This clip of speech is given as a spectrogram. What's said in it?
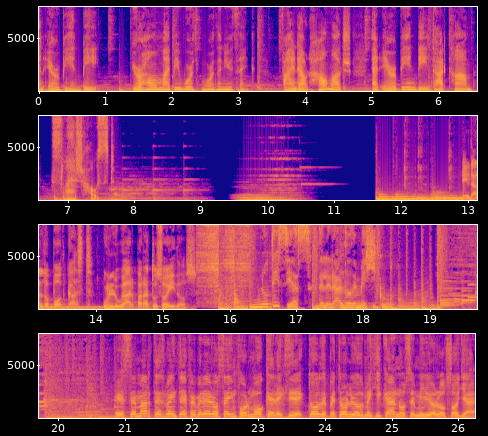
an Airbnb. Your home might be worth more than you think. Find out how much at airbnb.com/slash host. Heraldo Podcast, un lugar para tus oídos. Noticias del Heraldo de México. Este martes 20 de febrero se informó que el exdirector de Petróleos Mexicanos, Emilio Lozoya,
